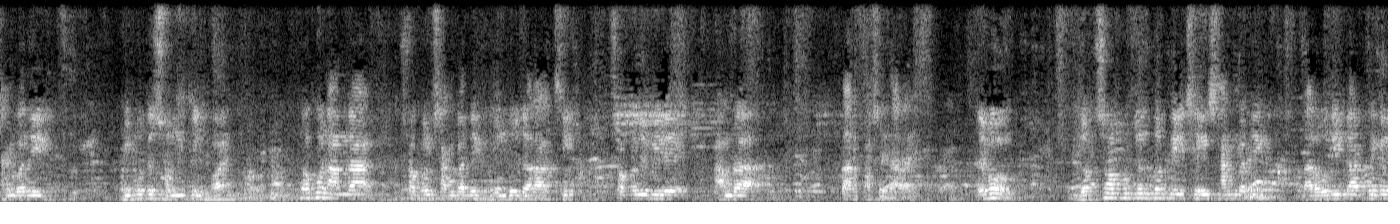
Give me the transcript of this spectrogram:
সাংবাদিক বিপদের সম্মুখীন হয়, তখন আমরা সকল সাংবাদিক, বন্ধু যারা আছি, সকলে মিলে আমরা তার পাশে দাঁড়াই। এবং যতসময় পর্যন্ত সেই সাংবাদিক তার অধিকার থেকে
